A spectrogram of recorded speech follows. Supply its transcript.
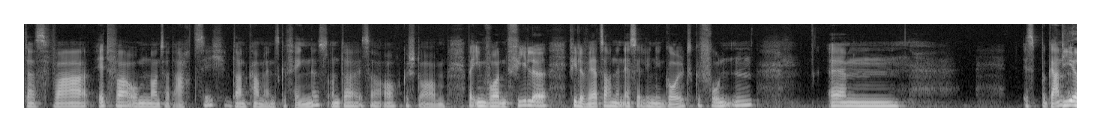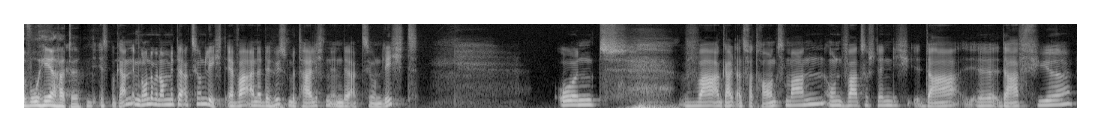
Das war etwa um 1980. Dann kam er ins Gefängnis und da ist er auch gestorben. Bei ihm wurden viele, viele Wertsachen, in erster Linie Gold, gefunden. Ähm, es begann, die er woher hatte? Es begann im Grunde genommen mit der Aktion Licht. Er war einer der höchsten Beteiligten in der Aktion Licht und war, galt als Vertrauensmann und war zuständig da, äh, dafür,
